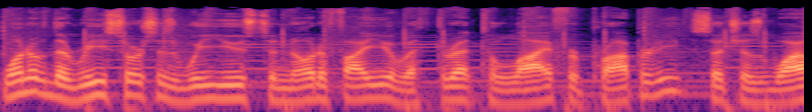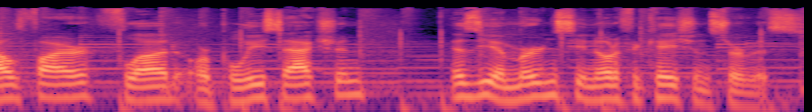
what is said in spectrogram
One of the resources we use to notify you of a threat to life or property, such as wildfire, flood, or police action, is the Emergency Notification Service.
